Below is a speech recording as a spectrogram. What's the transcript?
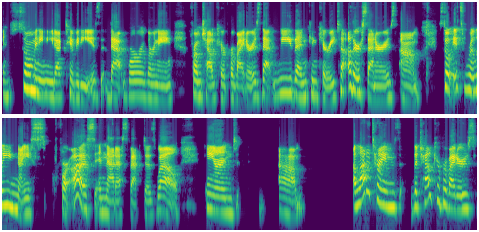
and so many neat activities that we're learning from childcare providers that we then can carry to other centers. Um, so it's really nice for us in that aspect as well, and um, a lot of times the childcare providers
